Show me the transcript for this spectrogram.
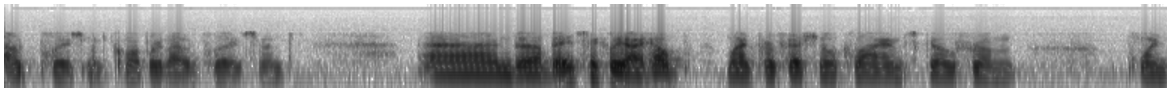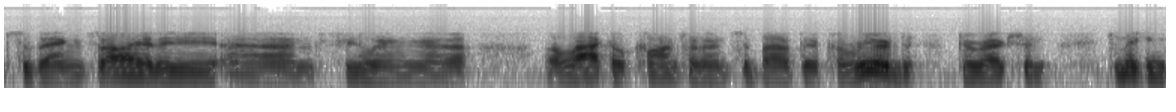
outplacement, corporate outplacement. And uh, basically, I help my professional clients go from points of anxiety and feeling uh, a lack of confidence about their career d- direction to making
